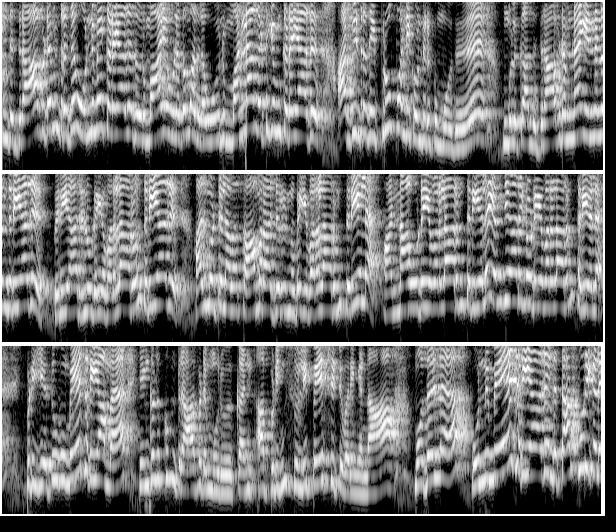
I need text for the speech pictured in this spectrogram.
இந்த திராவிடம்ன்றது ஒண்ணுமே கிடையாது. அது ஒரு மாய உலகம். அதுல ஒரு மண்ணாங்கட்டியும் கிடையாது. அப்படின்றதை ப்ரூவ் பண்ணி கொண்டிருக்கும் போது உங்களுக்கு அந்த திராவிடம்னா என்னன்னு தெரியாது. பெரியாரினுடைய வரலாறும் தெரியாது. அது மட்டும் இல்லாம காமராஜரினுடைய வரலாறும் தெரியல. அண்ணாவுடைய வரலாறும் தெரியல. எம்ஜிஆரினுடைய வரலாறும் தெரியல. இப்படி எதுவுமே தெரியாம எங்களுக்கும் திராவிடம் ஒரு கண் அப்படின்னு சொல்லி பேசிட்டு வரீங்கன்னா முதல்ல ஒண்ணுமே தெரியாது இந்த தற்குறிகளை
